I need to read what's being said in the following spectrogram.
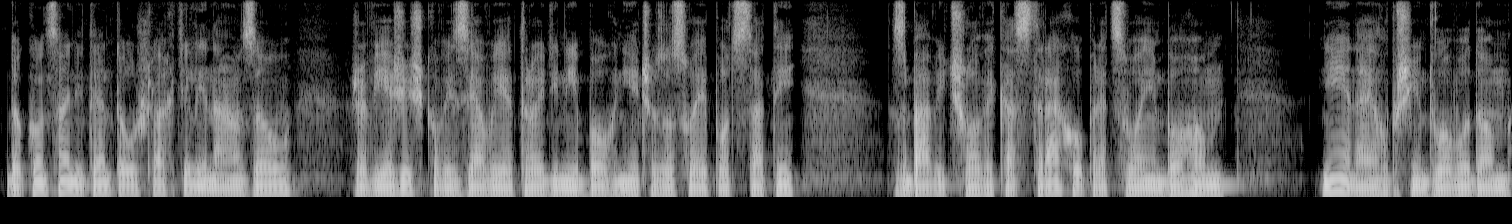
Dokonca ani tento ušlachtilý názov, že v Ježiškovi zjavuje trojdiný Boh niečo zo svojej podstaty, zbaviť človeka strachu pred svojim Bohom, nie je najhlbším dôvodom,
